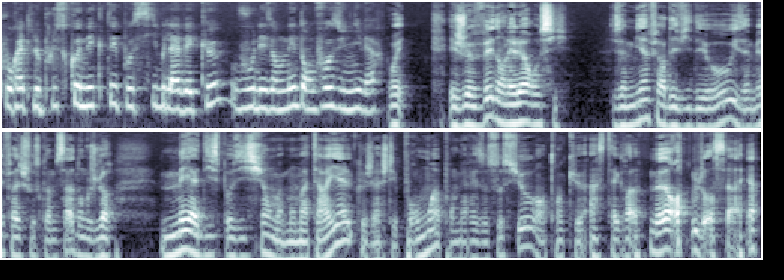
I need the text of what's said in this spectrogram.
pour être le plus connecté possible avec eux, vous les emmenez dans vos univers. Oui, et je vais dans les leurs aussi. Ils aiment bien faire des vidéos, ils aiment bien faire des choses comme ça, donc je leur mets à disposition bah, mon matériel que j'ai acheté pour moi, pour mes réseaux sociaux, en tant qu'Instagrammeur, j'en sais rien.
